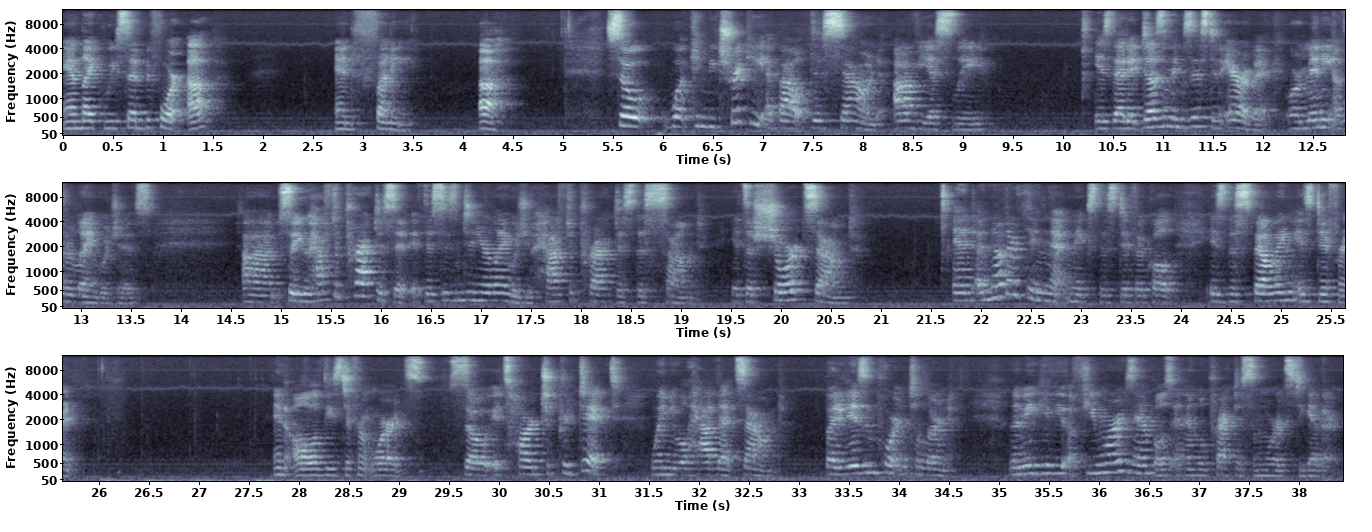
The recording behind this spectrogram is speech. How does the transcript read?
and like we said before, up and funny. Uh. So what can be tricky about this sound, obviously, is that it doesn't exist in Arabic or many other languages. Um, so you have to practice it. If this isn't in your language, you have to practice this sound. It's a short sound. And another thing that makes this difficult is the spelling is different in all of these different words. So it's hard to predict when you will have that sound, but it is important to learn it. Let me give you a few more examples and then we'll practice some words together.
